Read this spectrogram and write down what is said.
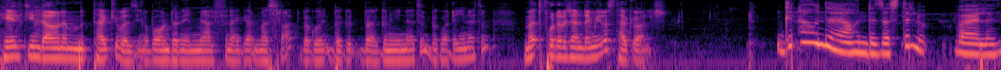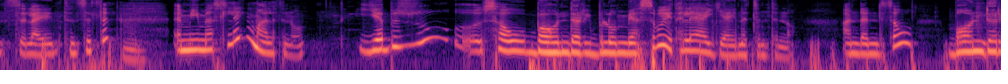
healthy እንዳልሆነ የምታውቂው በዚህ ነው። በወንደር የሚያልፍ ነገር መስራት በግንኙነትም በጓደኝነትም መጥፎ ደረጃ እንደሚደርስ ታውቂዋለች ግን አሁን አሁን እንደዛ ስትል ቫዮለንስ ላይ እንትን ስትል የሚመስለኝ ማለት ነው የብዙ ሰው ባውንደሪ ብሎ የሚያስበው የተለያየ አይነት እንትን ነው። አንዳንድ ሰው ባውንደሪ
